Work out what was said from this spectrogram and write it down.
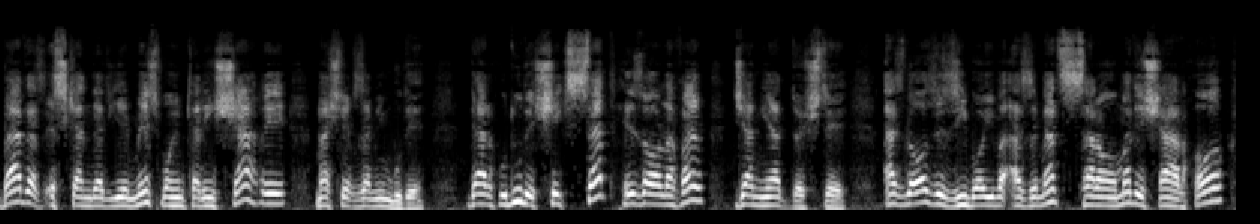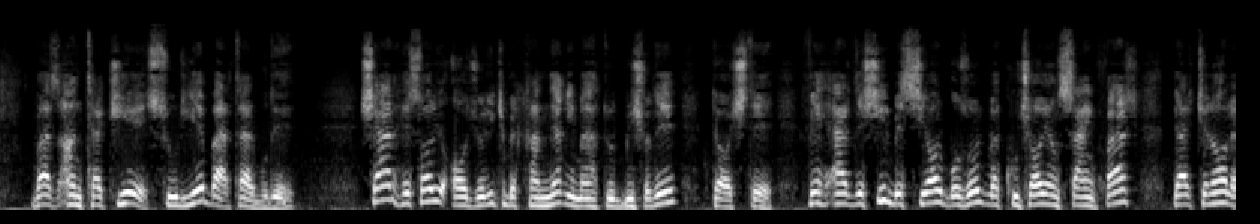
بعد از اسکندریه مصر مهمترین شهر مشرق زمین بوده. در حدود 600 هزار نفر جمعیت داشته. از لحاظ زیبایی و عظمت سرآمد شهرها و از انتکیه سوریه برتر بوده. شهر حصاری آجوری که به خندقی محدود می شده داشته و اردشیر بسیار بزرگ و کوچه سنگ فرش در کنار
